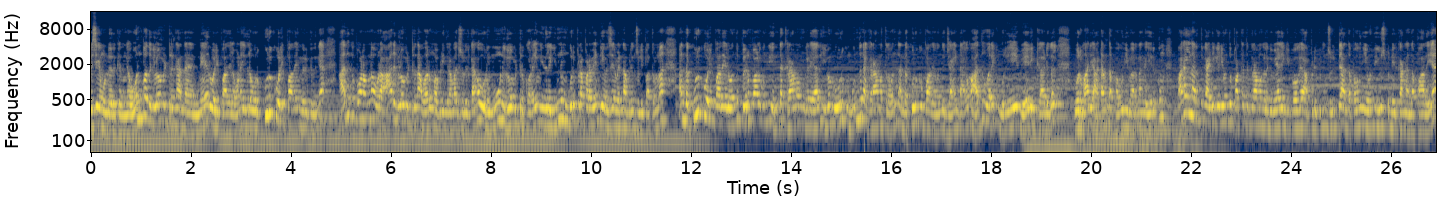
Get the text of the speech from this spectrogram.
விஷயம் ஒன்று இருக்குதுங்க. ஒன்பது கிலோமீட்டருங்க அந்த நேர் வழி பாதையில் போனால் இதில் ஒரு குறுக்கு வழி பாதையும் இருக்குதுங்க. அதுக்கு போனோம்னா ஒரு ஆறு கிலோமீட்டர் தான் வரும் அப்படிங்கிற மாதிரி சொல்லியிருக்காங்க. ஒரு மூணு கிலோமீட்டர் குறையும். இதில் இன்னும் குறிப்பிடப்பட வேண்டிய விஷயம் என்ன அப்படின்னு சொல்லி பார்த்தோம்னா அந்த குறுக்கு வழி பாதையில் வந்து பெரும்பாலும் வந்து எந்த கிராமமும் கிடையாது. இவங்க ஊருக்கு முந்தின கிராமத்தில் வந்து அந்த குறுக்கு பாதை வந்து ஜாயிண்ட் ஆகும். அது வரைக்கும் ஒரே வேலிக்காடுகள் ஒரு மாதிரி அடர்ந்த பகுதி மாதிரி தாங்க இருக்கும். பகல் நேரத்துக்கு அடிக்கடி வந்து பக்கத்து கிராமங்களுக்கு வேலைக்கு போக அப்படி இப்படின்னு சொல்லிட்டு அந்த பகுதியை வந்து யூஸ் பண்ணியிருக்காங்க. அந்த பாதையை.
